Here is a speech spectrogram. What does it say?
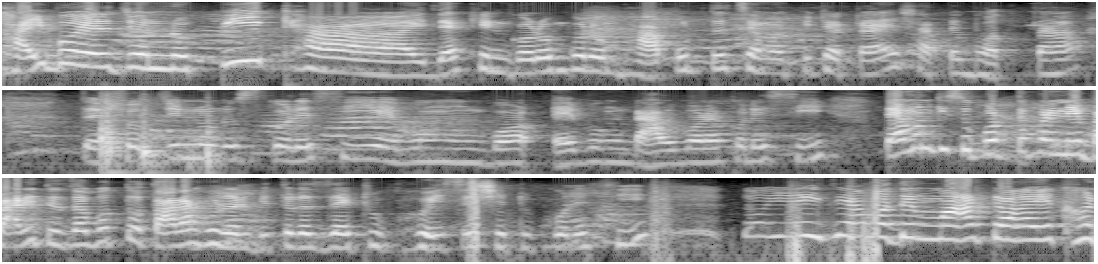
ভাই বউয়ের জন্য পিঠাই। দেখেন গরম গরম ভাপ উঠতেছে আমার পিঠাটায়, সাথে ভর্তা। তো সবজির নুডলস করেছি এবং এবং ডাল বড়া করেছি। তেমন কিছু করতে পারিনি, বাড়িতে যাব তো তাড়াহুড়োর ভিতরে যেটুক হয়েছে সেটুক করেছি। তো এই যে আমাদের মাটা এখন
